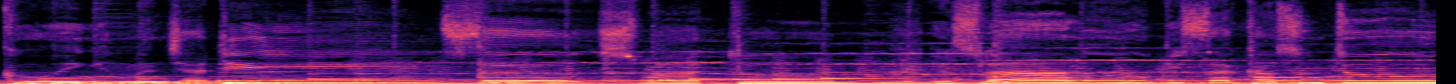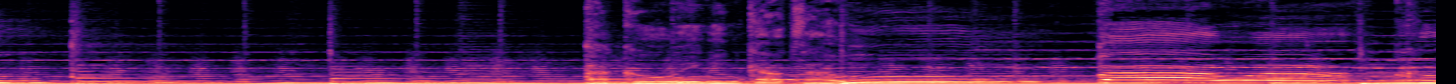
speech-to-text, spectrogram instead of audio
Aku ingin menjadi sesuatu yang selalu bisa kau sentuh. Aku ingin kau tahu bahwa aku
